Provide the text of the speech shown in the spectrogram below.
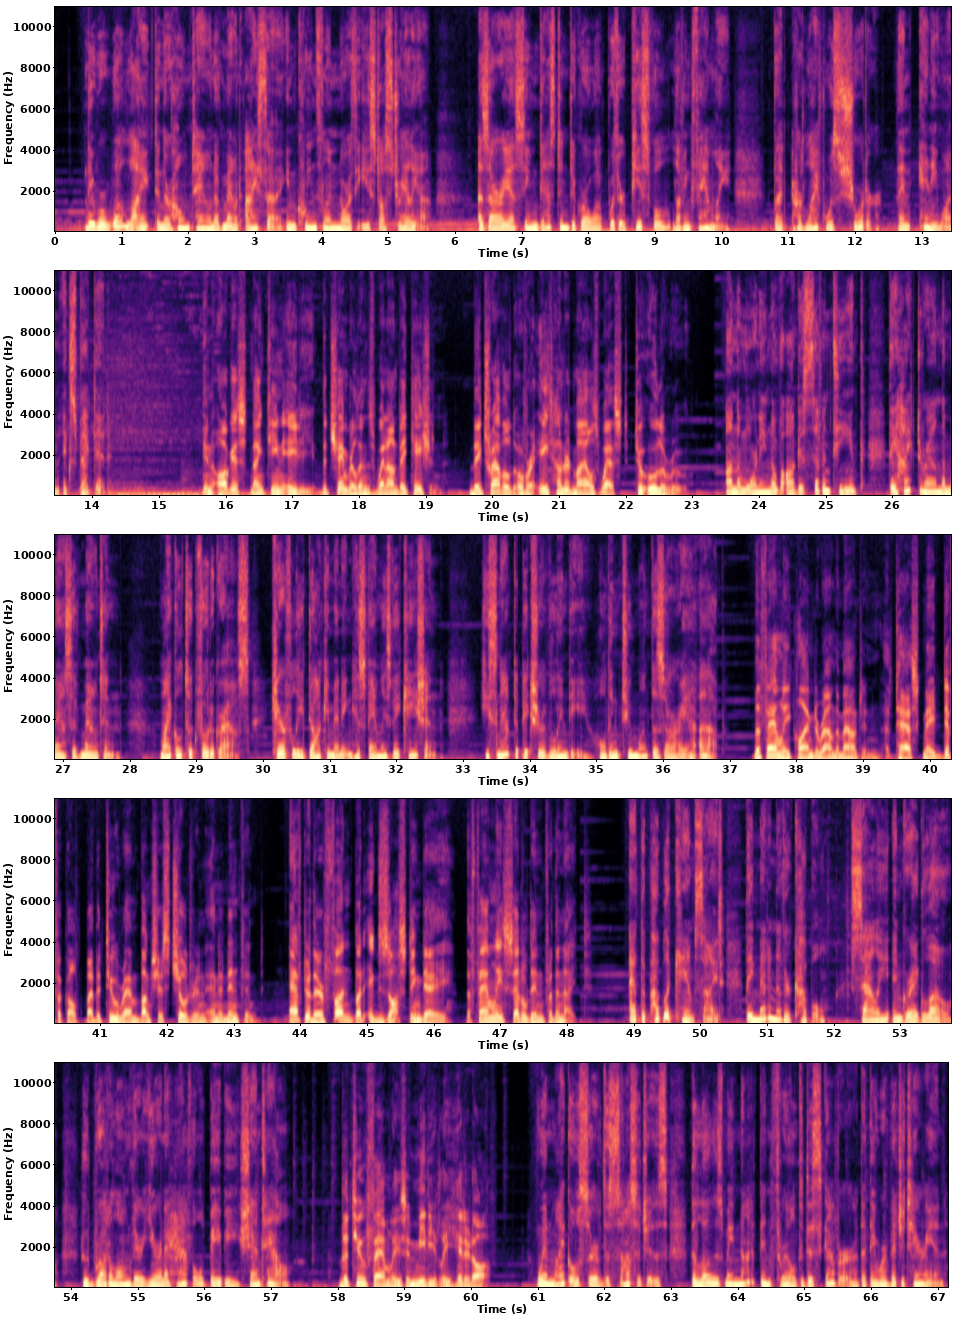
They were well liked in their hometown of Mount Isa in Queensland, Northeast Australia. Azaria seemed destined to grow up with her peaceful, loving family, but her life was shorter than anyone expected. In August 1980, the Chamberlains went on vacation. They traveled over 800 miles west to Uluru, on the morning of August 17th, they hiked around the massive mountain. Michael took photographs, carefully documenting his family's vacation. He snapped a picture of Lindy holding two month Azaria up. The family climbed around the mountain, a task made difficult by the two rambunctious children and an infant. After their fun but exhausting day, the family settled in for the night. At the public campsite, they met another couple Sally and Greg Lowe, who'd brought along their year and a half old baby, Chantel. The two families immediately hit it off. When Michael served the sausages, the Lowes may not have been thrilled to discover that they were vegetarian.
